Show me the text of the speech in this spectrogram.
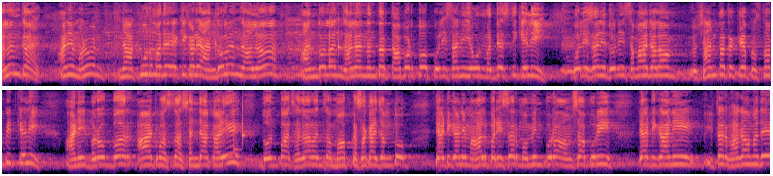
कलंक आहे. आणि म्हणून नागपूरमध्ये एकीकडे आंदोलन झालं. आंदोलन झाल्यानंतर ताबडतोब पोलिसांनी येऊन मध्यस्थी केली. पोलिसांनी दोन्ही समाजाला शांतता प्रस्थापित केली आणि बरोबर आठ वाजता संध्याकाळी दोन पाच हजारांचा माप कसा काय जमतो? त्या ठिकाणी महाल परिसर मोमिनपुरा हंसापुरी त्या ठिकाणी इतर भागामध्ये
